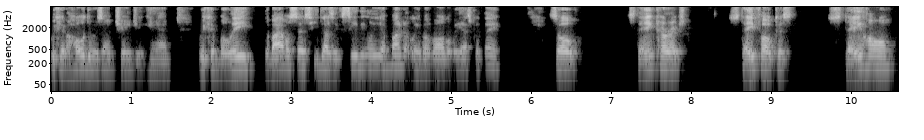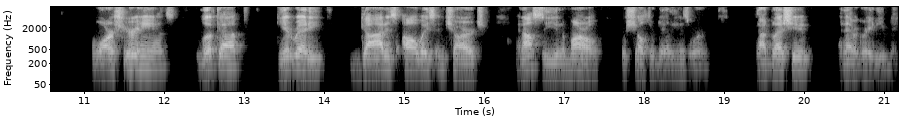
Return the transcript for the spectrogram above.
We can hold to his unchanging hand. We can believe. The Bible says he does exceedingly abundantly above all that we ask or think. So stay encouraged, stay focused, stay home, wash your hands, look up, get ready. God is always in charge. And I'll see you tomorrow with Shelter Daily in His Word. God bless you and have a great evening.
